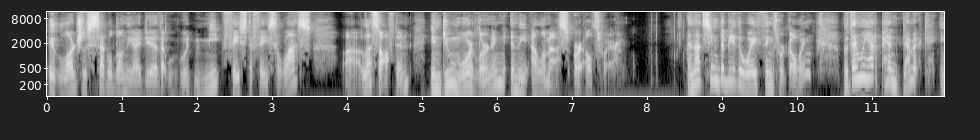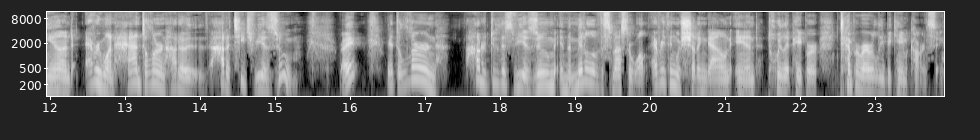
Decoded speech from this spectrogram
it largely settled on the idea that we would meet face-to-face -face less, uh, less often and do more learning in the LMS or elsewhere. And that seemed to be the way things were going. But then we had a pandemic and everyone had to learn how to how to teach via Zoom, right? We had to learn how to do this via Zoom in the middle of the semester while everything was shutting down and toilet paper temporarily became a currency.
